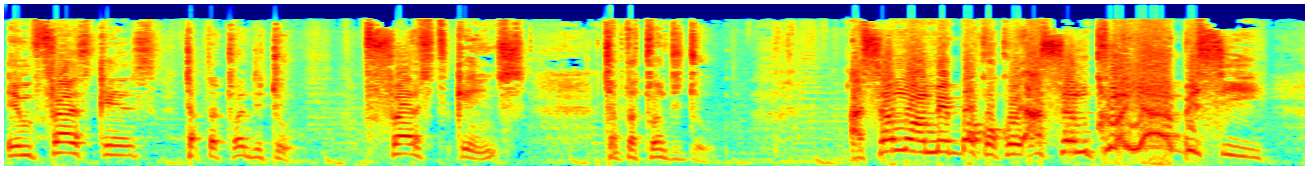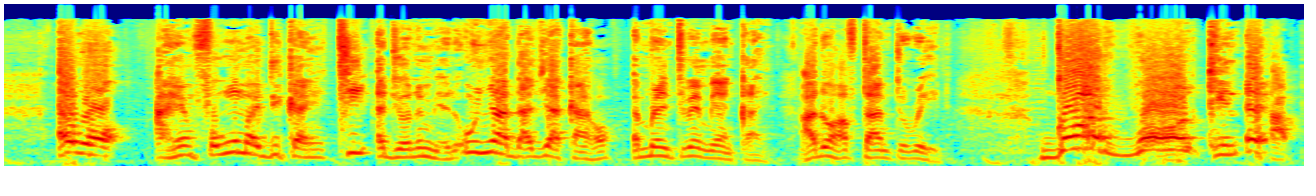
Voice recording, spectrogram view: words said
in first kings chapter 22 first kings chapter 22 asɛm a mebɔ kɔkɔ asɛm kuro yɛ bi ahemfo di kan ti i don't have time to read. God warned king ahab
